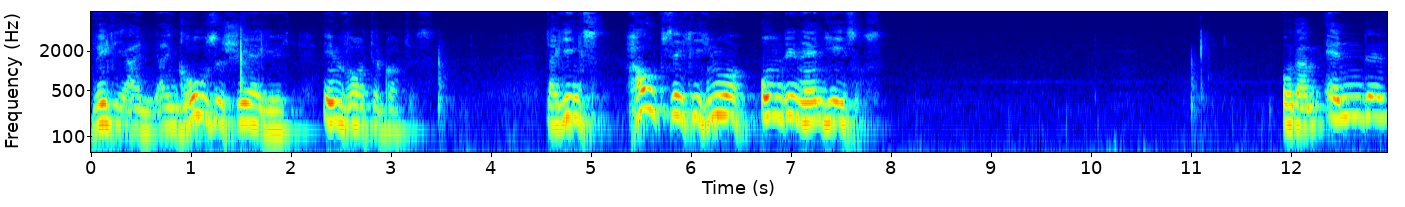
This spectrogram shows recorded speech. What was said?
wirklich ein, ein großes Schwergewicht im Worte Gottes. Da ging es hauptsächlich nur um den Herrn Jesus. Und am Ende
